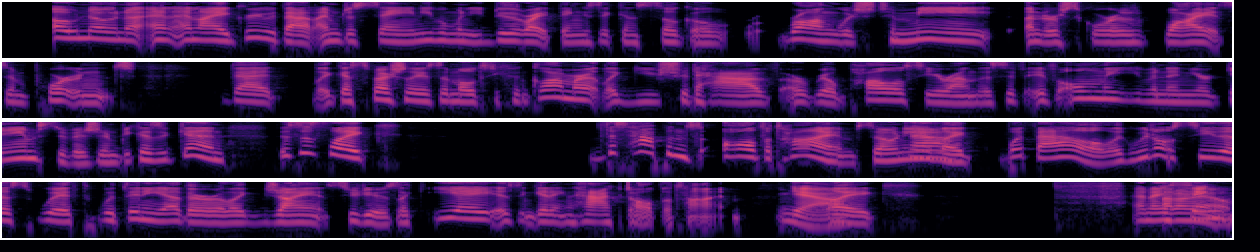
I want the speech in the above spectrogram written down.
oh no, no, and, and I agree with that. I'm just saying, even when you do the right things, it can still go wrong, which to me underscores why it's important that, like, especially as a multi conglomerate, like you should have a real policy around this, if if only even in your games division, because again, this is like this happens all the time sony yeah. like what the hell like we don't see this with with any other like giant studios like ea isn't getting hacked all the time yeah like and I, I think know.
